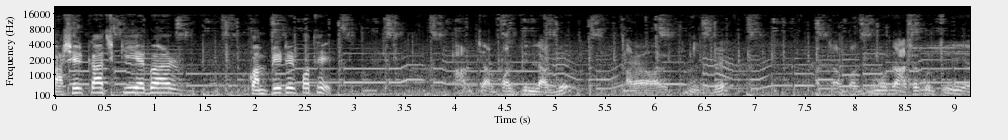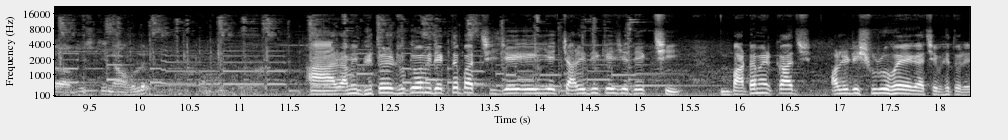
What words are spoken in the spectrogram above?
বাসের কাজ কি এবার কমপ্লিটের পথে? আর চার পাঁচ দিন লাগবে। উঠবে আর চার পাঁচ দিনের মধ্যে আশা করছি বৃষ্টি না হলে আর আমি ভেতরে ঢুকেও আমি দেখতে পাচ্ছি যে এই যে চারিদিকে যে দেখছি বাটামের কাজ অলরেডি শুরু হয়ে গেছে ভেতরে।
